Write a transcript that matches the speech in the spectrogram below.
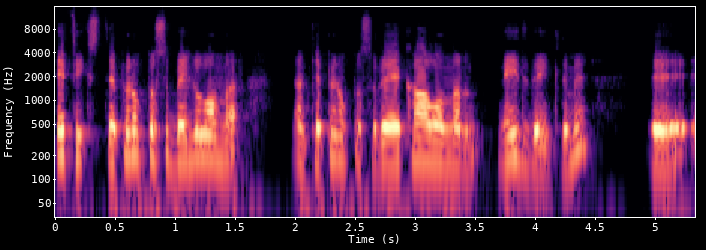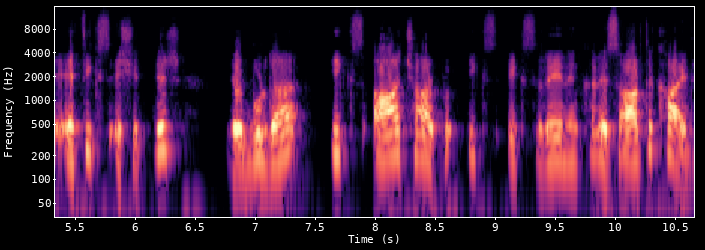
fx tepe noktası belli olanlar yani tepe noktası RK olanların neydi denklemi? E, fx eşittir. E, burada x a çarpı x eksi r'nin karesi artı k'ydı.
